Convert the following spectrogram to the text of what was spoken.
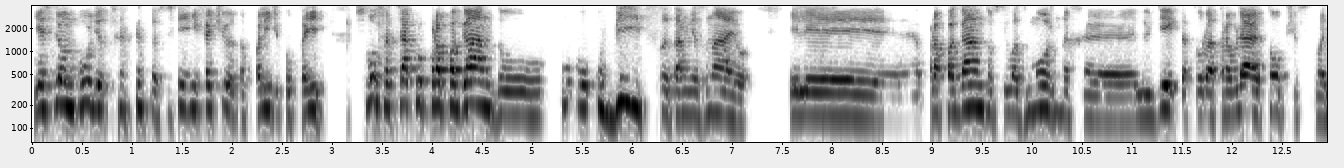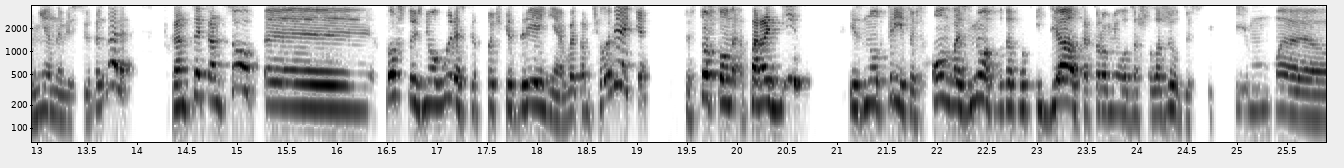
если он будет, то есть я не хочу это в политику входить, слушать всякую пропаганду убийц, там, не знаю, или пропаганду всевозможных э, людей, которые отравляют общество ненавистью и так далее, в конце концов, э, то, что из него вырастет с точки зрения в этом человеке, то есть то, что он породит изнутри, то есть он возьмет вот этот вот идеал, который у него заложил, то есть э,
